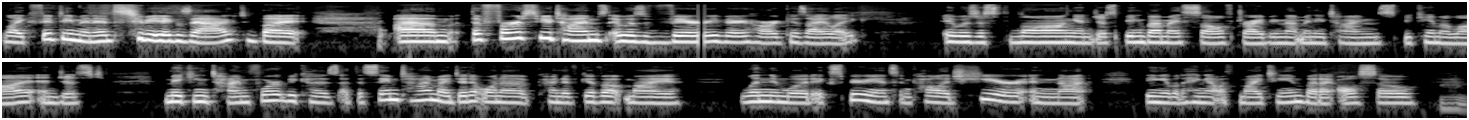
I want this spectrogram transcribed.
like 50 minutes to be exact, but Um, the first few times it was very, very hard because I like it was just long and just being by myself driving that many times became a lot and just making time for it because at the same time I didn't want to kind of give up my Lindenwood experience in college here and not being able to hang out with my team, but I also Mhm.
